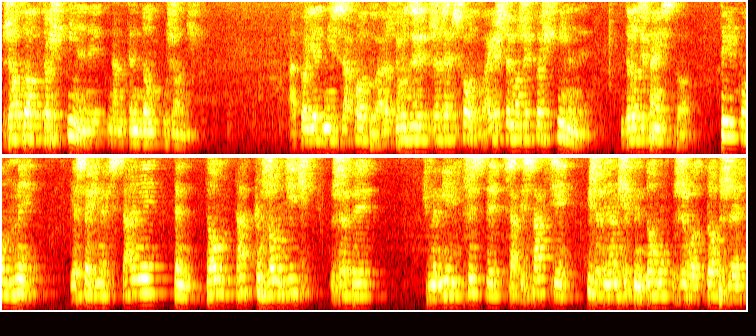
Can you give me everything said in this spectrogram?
że oto ktoś inny nam ten dom urządzi. A to jedni z zachodu, a drudzy, że ze wschodu, a jeszcze może ktoś inny. Drodzy Państwo, tylko my jesteśmy w stanie ten dom tak urządzić, żebyśmy mieli wszyscy satysfakcję i żeby nam się w tym domu żyło dobrze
